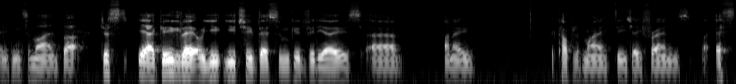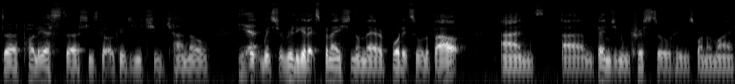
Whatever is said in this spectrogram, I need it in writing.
anything to mind, but just yeah, Google it or U- YouTube. There's some good videos. Uh, I know a couple of my DJ friends, like Esther Polyester. She's got a good YouTube channel, yeah. which a really good explanation on there of what it's all about. And um, Benjamin Crystal, who was one of my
